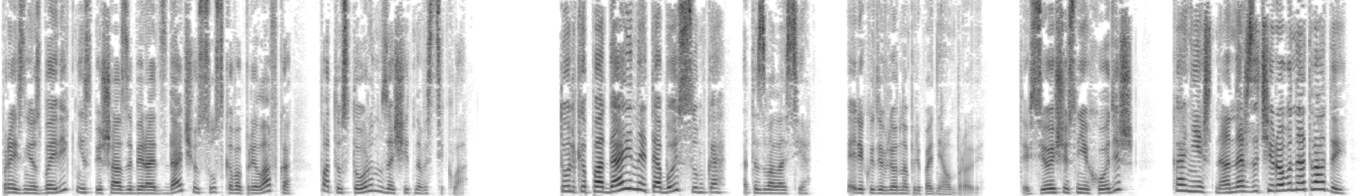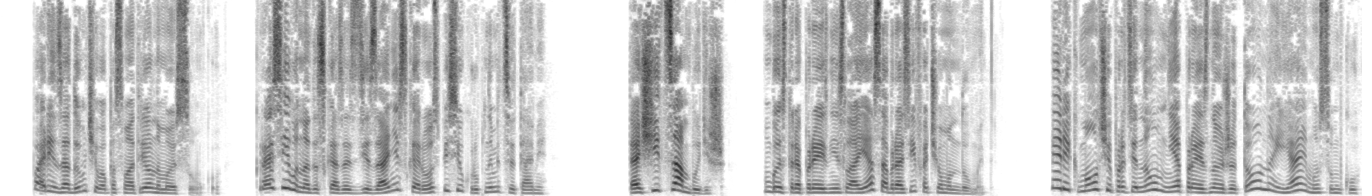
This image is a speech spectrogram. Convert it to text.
Произнес боевик, не спеша забирать сдачу с узкого прилавка по ту сторону защитного стекла. «Только подаренная тобой сумка», — отозвалась я. Эрик удивленно приподнял брови. Ты все еще с ней ходишь? Конечно, она же зачарована от воды. Парень задумчиво посмотрел на мою сумку. Красиво, надо сказать, с дизайнерской росписью крупными цветами. «Тащить сам будешь», — быстро произнесла я, сообразив, о чем он думает. Эрик молча протянул мне проездной жетон, и я ему сумку.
